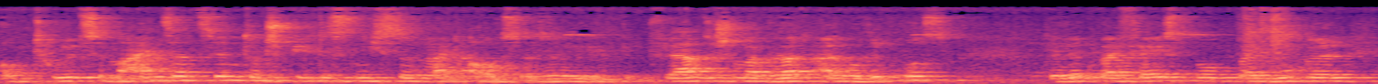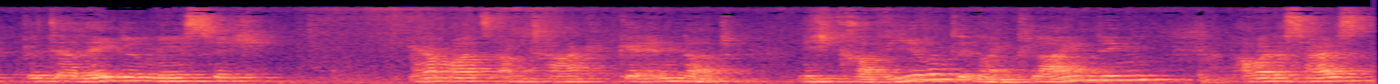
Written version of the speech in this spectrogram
ob Tools im Einsatz sind und spielt es nicht so weit aus. Also wir haben Sie schon mal gehört, Algorithmus, der wird bei Facebook, bei Google, wird der regelmäßig mehrmals am Tag geändert. Nicht gravierend in einem kleinen Ding, aber das heißt,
